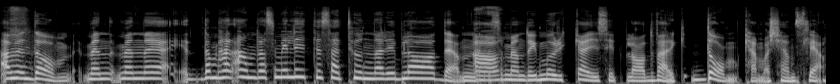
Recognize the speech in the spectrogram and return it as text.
Ja, men de. Men, men eh, de här andra som är lite så tunnare i bladen, Ja. som ändå är mörka i sitt bladverk, de kan vara känsliga.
